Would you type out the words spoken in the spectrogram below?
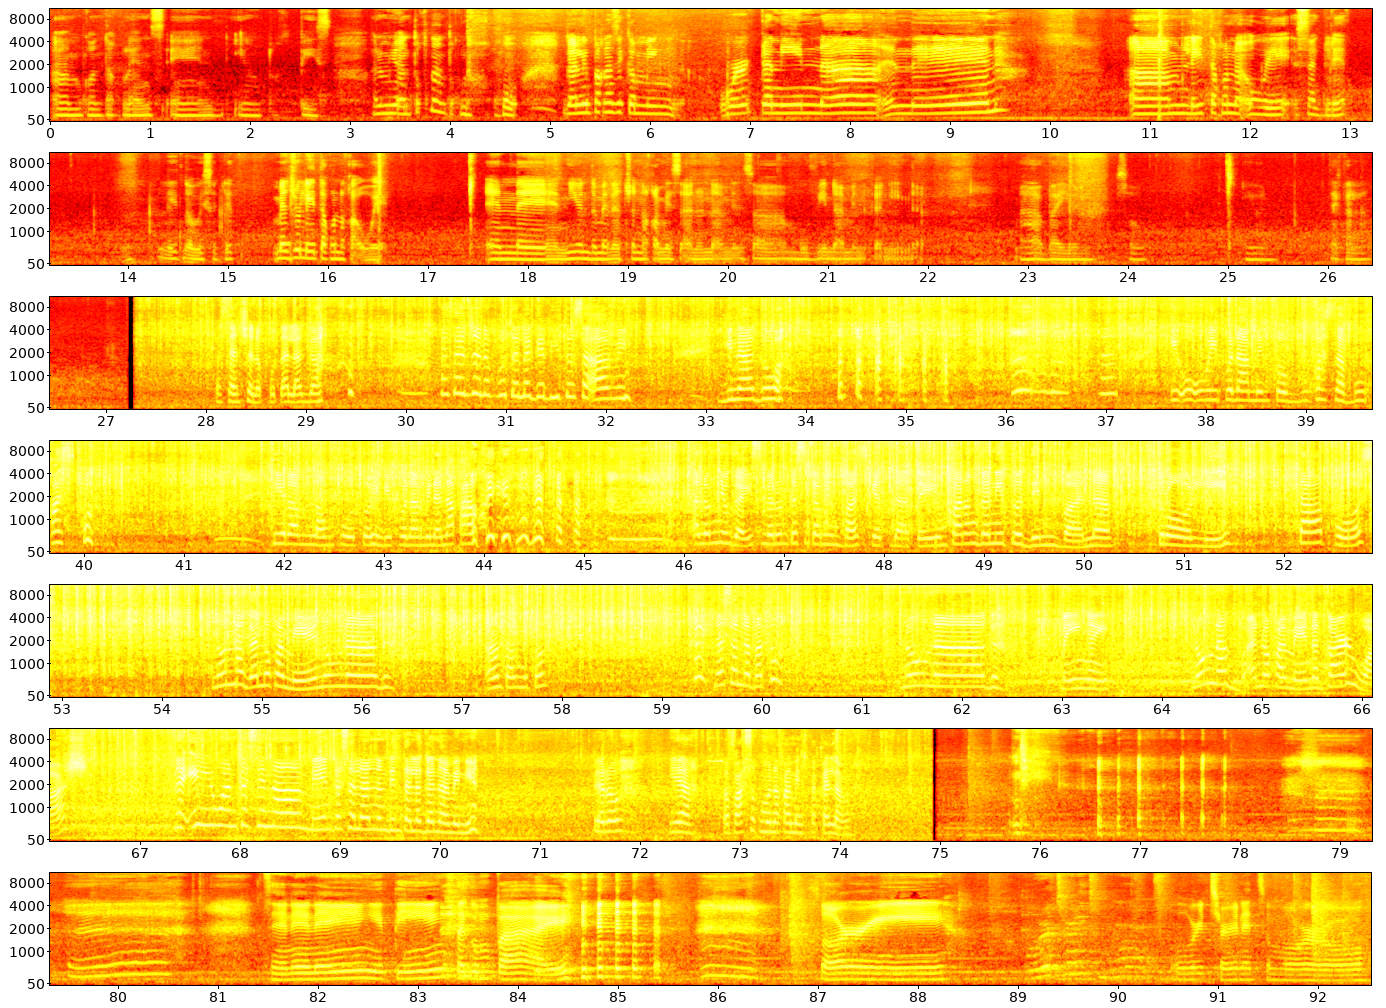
um, contact lens and yung toothpaste. Alam niyo, antok na antok na ako. Galing pa kasi kaming work kanina and then Um, late ako na uwi saglit. Late na uwi saglit. Medyo late ako nakauwi. And then, yun, dumiretso na kami sa ano namin, sa movie namin kanina. Mahaba yun. So, yun. Teka lang. Pasensya na po talaga. Pasensya na po talaga dito sa aming ginagawa. Iuuwi po namin to bukas na bukas po. Hiram lang po to, hindi po namin nanakawin. Alam nyo guys, meron kasi kaming basket dati, yung parang ganito din ba na trolley. Tapos, nung nag ano kami, nung nag, anong tawag nito? Ay, nasan na ba to? Nung nag, maingay. Nung nag, ano kami, nag car wash, naiiwan kasi namin, kasalanan din talaga namin yun. Pero, yeah, papasok muna kami, taka lang. Teneneng, ngiting, tagumpay. Sorry. We'll return it tomorrow. We'll return it tomorrow.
